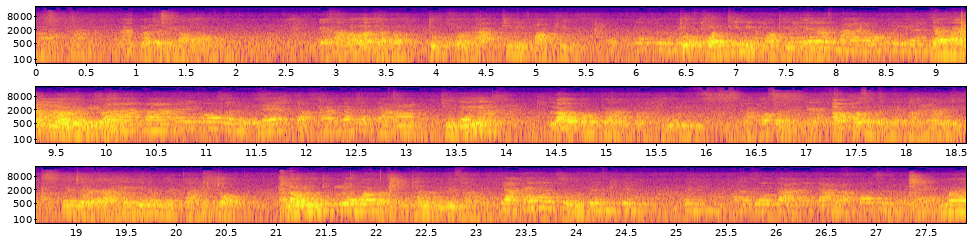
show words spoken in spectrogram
อ๋อค่ะนะเราจะไม่ร้องเอกสารเราเราจะเอาทุกคนละที่มีความผิดก็คือไม่ทุกคนที่มีความผิดเลยนะไม่ได้มาร้องเรียนดังนั้นเราเลยไม่ร้องมามาให้ข้อเสนอแนะกับทางราชการ ทีนี้เราต้องการมาคุยหา ข้อเสนอแนะเอาข้อเสนอแนะมาให้ เพื่อเจรจาให้ที่ดำเนินการให้จบ เรารู้ทุกเรื่องมากกว่าที่ทุกท่านรู้ด้วยซ้อยากให้ทางศูนย์เป็นเป็นเป็นเอ่อตัวกลางในการรับข้อเสนอแนะำไม่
